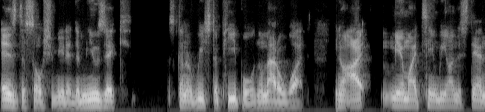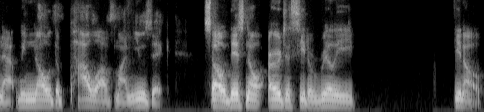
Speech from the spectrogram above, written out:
is the social media. The music is going to reach the people no matter what. You know, I, me and my team, we understand that. We know the power of my music. So there's no urgency to really, you know,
